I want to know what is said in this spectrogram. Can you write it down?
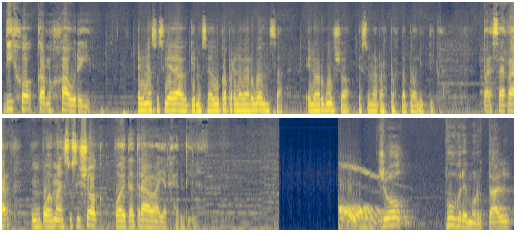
Dijo Carlos Jauregui. En una sociedad que nos educa para la vergüenza, el orgullo es una respuesta política. Para cerrar, un poema de Susy Shock, poeta traba y argentina. Yo, pobre mortal,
